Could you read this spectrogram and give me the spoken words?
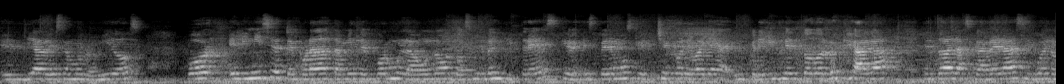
el día de hoy estamos reunidos por el inicio de temporada también de Fórmula 1 2023, que esperemos que Checo le vaya increíble en todo lo que haga, en todas las carreras y bueno,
